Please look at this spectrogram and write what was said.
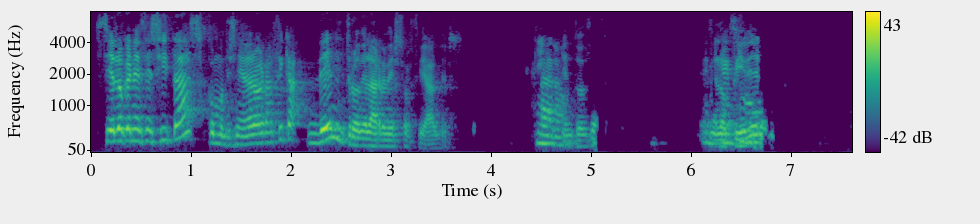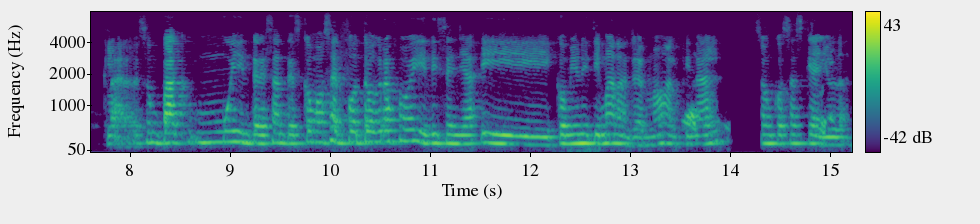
sé lo que necesitas como diseñadora gráfica dentro de las redes sociales. Claro. Entonces, me lo piden. Claro, es un pack muy interesante. Es como ser fotógrafo y diseñar y community manager, ¿no? Al final son cosas que ayudan.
